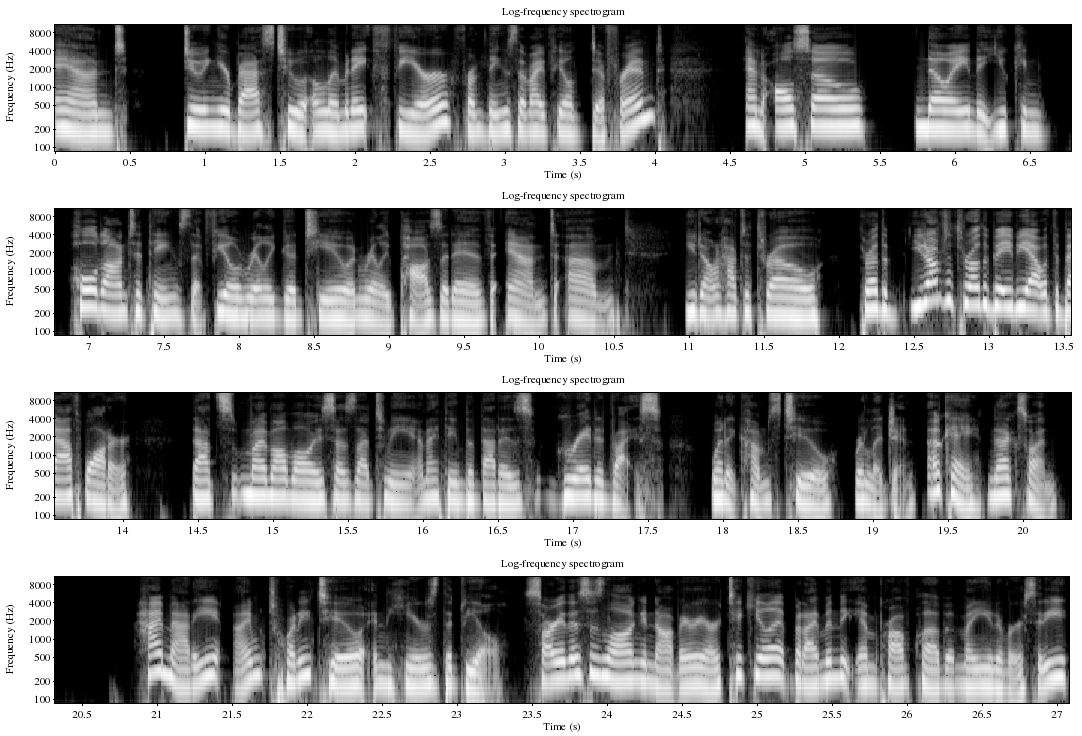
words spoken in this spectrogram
and doing your best to eliminate fear from things that might feel different and also knowing that you can hold on to things that feel really good to you and really positive and um, you don't have to throw throw the you don't have to throw the baby out with the bathwater that's my mom always says that to me and i think that that is great advice when it comes to religion okay next one Hi, Madi. I'm 22, and here's the deal. Sorry, this is long and not very articulate, but I'm in the improv club at my university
